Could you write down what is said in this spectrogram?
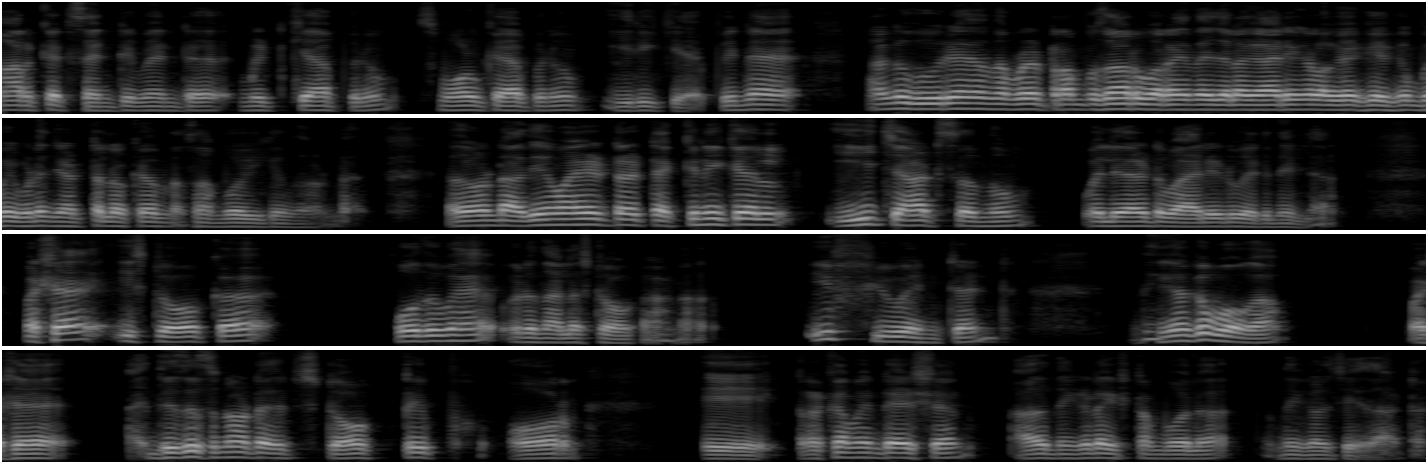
മാർക്കറ്റ് സെന്റിമെന്റ് മിഡ് ക്യാപ്പിനും സ്മോൾ ക്യാപ്പിനും ഇരിക്കുക പിന്നെ അങ്ങ് ദൂരെ നമ്മുടെ ട്രംപ് സാർ പറയുന്ന ചില കാര്യങ്ങളൊക്കെ കേൾക്കുമ്പോൾ ഇവിടെ ഞെട്ടലൊക്കെ സംഭവിക്കുന്നുണ്ട്. അതുകൊണ്ട് അധികമായിട്ട് ടെക്നിക്കൽ ഈ ചാർട്ട്സ് ഒന്നും വലുതായിട്ട് വാലിഡ് വരുന്നില്ല. പക്ഷേ ഈ സ്റ്റോക്ക് പൊതുവെ ഒരു നല്ല സ്റ്റോക്കാണ്. ഇഫ് യു ഇന്റന്റ് നിങ്ങൾക്ക് പോകാം. പക്ഷേ this is not a stock tip or a recommendation അത് നിങ്ങളുടെ ഇഷ്ടം പോലെ നിങ്ങൾ ചെയ്താട്ട്.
